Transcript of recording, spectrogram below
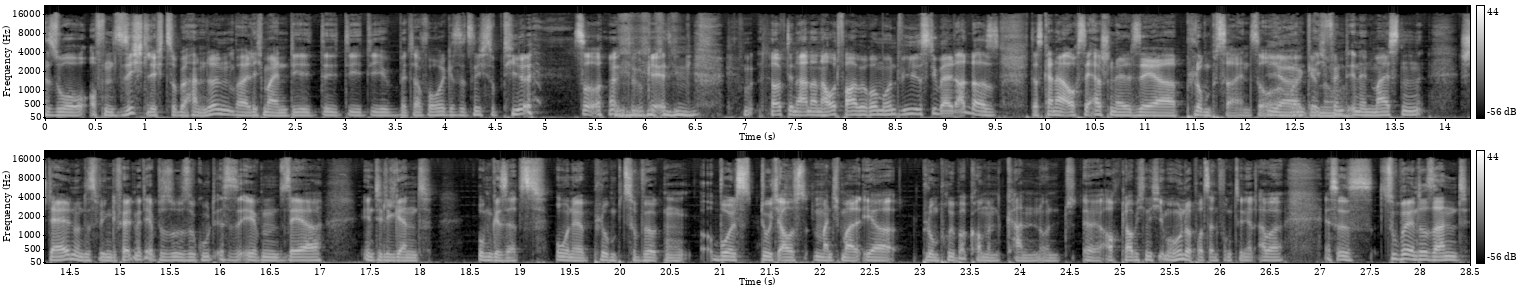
so offensichtlich zu behandeln, weil ich meine, die, die, die, die Metaphorik ist jetzt nicht subtil. So, okay, läuft in einer anderen Hautfarbe rum und wie ist die Welt anders? Das kann ja auch sehr schnell sehr plump sein. So. Ja, und ich genau. finde, in den meisten Stellen, und deswegen gefällt mir die Episode so gut, ist es eben sehr intelligent umgesetzt, ohne plump zu wirken, obwohl es durchaus manchmal eher plump rüberkommen kann und äh, auch, glaube ich, nicht immer 100% funktioniert. Aber es ist super interessant.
